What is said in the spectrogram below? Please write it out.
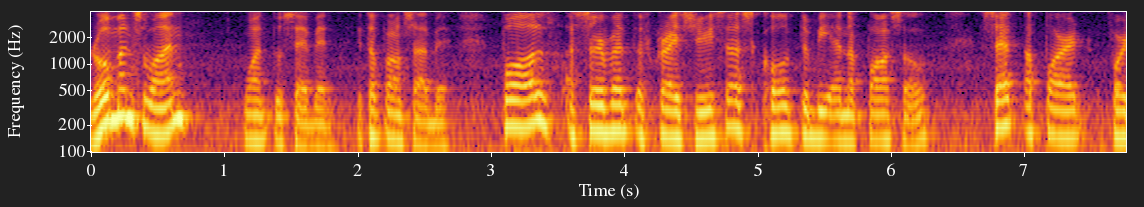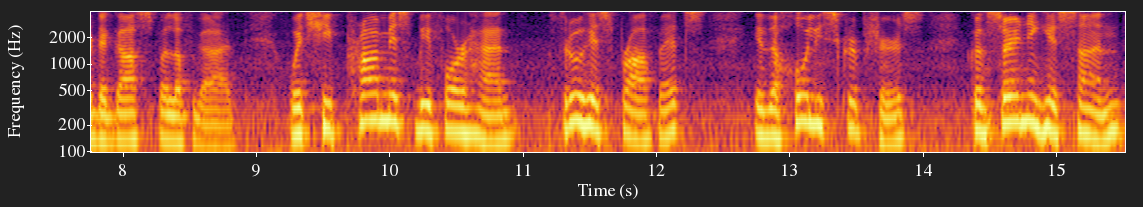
Romans 1, 1 to 7. Ito po ang sabi. Paul, a servant of Christ Jesus, called to be an apostle, set apart for the gospel of God, which he promised beforehand through his prophets in the holy scriptures concerning his son,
